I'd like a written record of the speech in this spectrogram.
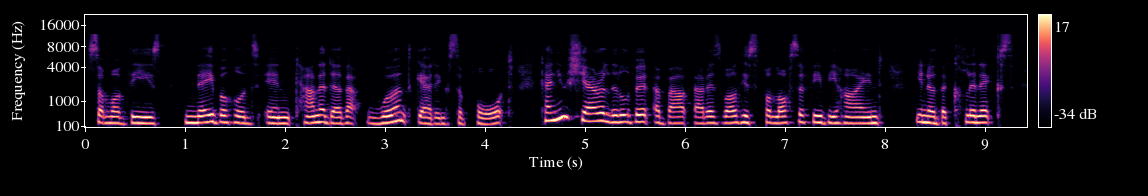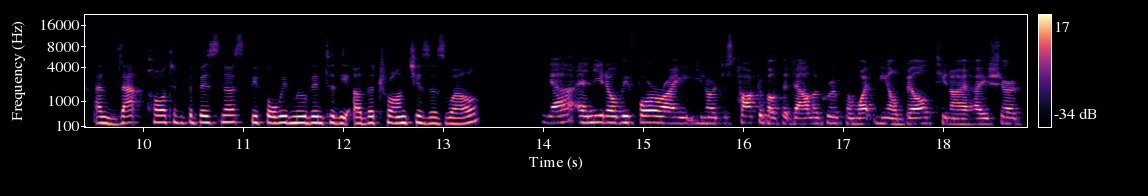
some of these neighborhoods in Canada that weren't getting support. Can you share a little bit about that as well? His philosophy behind, you know, the clinics and that part of the business before we move into the other tranches as well? Yeah, and you know, before I, you know, just talk about the Dhalla Group and what Neil built, you know, I, I shared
